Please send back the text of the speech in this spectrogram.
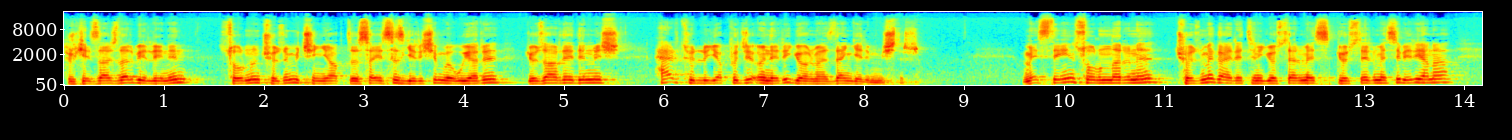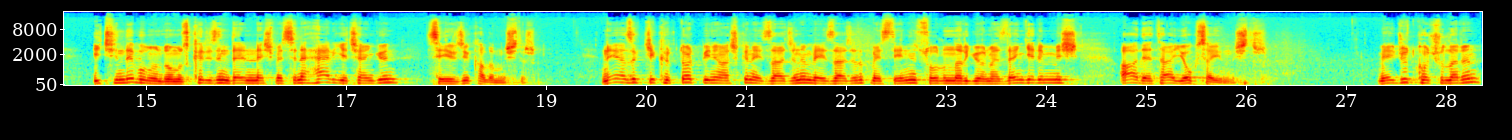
Türkiye Eczacıları Birliği'nin sorunun çözümü için yaptığı sayısız girişim ve uyarı göz ardı edilmiş, her türlü yapıcı öneri görmezden gelinmiştir. Mesleğin sorunlarını çözme gayretini göstermesi, gösterilmesi bir yana içinde bulunduğumuz krizin derinleşmesine her geçen gün seyirci kalınmıştır. Ne yazık ki 44 bini aşkın eczacının ve eczacılık mesleğinin sorunları görmezden gelinmiş, adeta yok sayılmıştır. Mevcut koşulların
